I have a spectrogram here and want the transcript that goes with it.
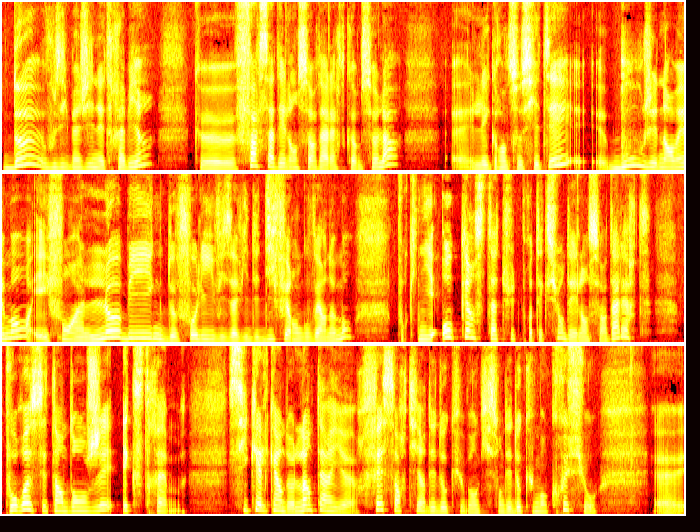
Deux, vous imaginez très bien que face à des lanceurs d'alerte comme cela, les grandes sociétés euh, bougent énormément et font un lobbying de folie vis-à-vis des différents gouvernements pour qu'il n'y ait aucun statut de protection des lanceurs d'alerte. Pour eux, c'est un danger extrême. Si quelqu'un de l'intérieur fait sortir des documents qui sont des documents cruciaux, euh,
